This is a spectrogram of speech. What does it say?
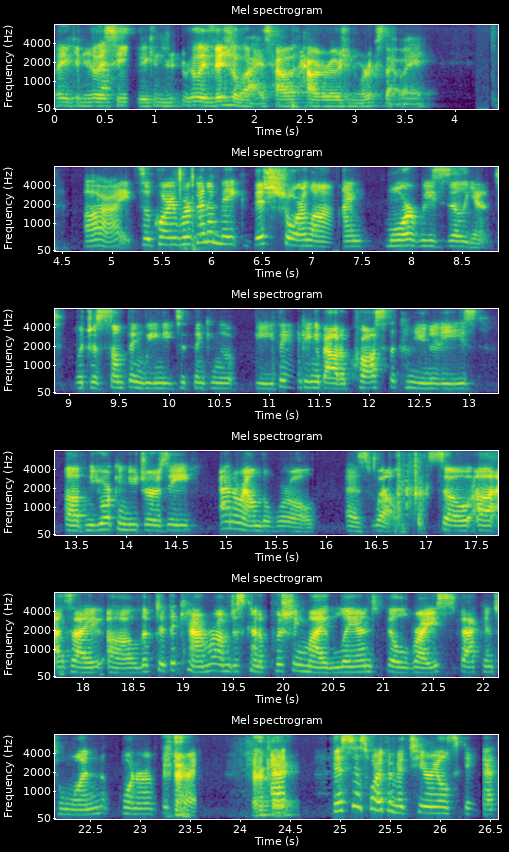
Well, you can really see, you can really visualize how, how erosion works that way. All right, so Corey, we're going to make this shoreline more resilient, which is something we need to thinking be thinking about across the communities of New York and New Jersey and around the world as well. So uh, as I uh, lifted the camera, I'm just kind of pushing my landfill rice back into one corner of the tray. okay. And this is where the materials get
